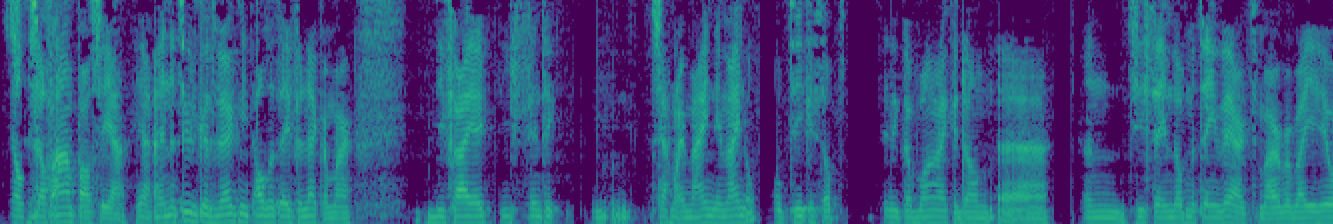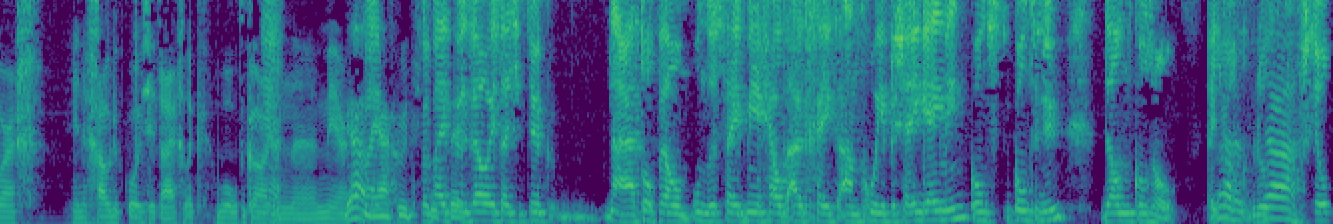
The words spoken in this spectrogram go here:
Zelf. zelf aanpassen, ja. ja. En natuurlijk, het werkt niet altijd even lekker, maar die vrijheid, die vind ik, zeg maar, in mijn, in mijn optiek is dat, vind ik dat belangrijker dan eh, een systeem dat meteen werkt, maar waarbij je heel erg in een gouden kooi zit eigenlijk, World Garden eh, meer. Ja, ja, goed. Waarbij het Goed, punt wel is dat je natuurlijk nou ja, toch wel onder de streep meer geld uitgeeft aan goede PC-gaming, continu, dan console. Weet je Ja, wel? dat- Ik bedoel, ja. het verschil.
